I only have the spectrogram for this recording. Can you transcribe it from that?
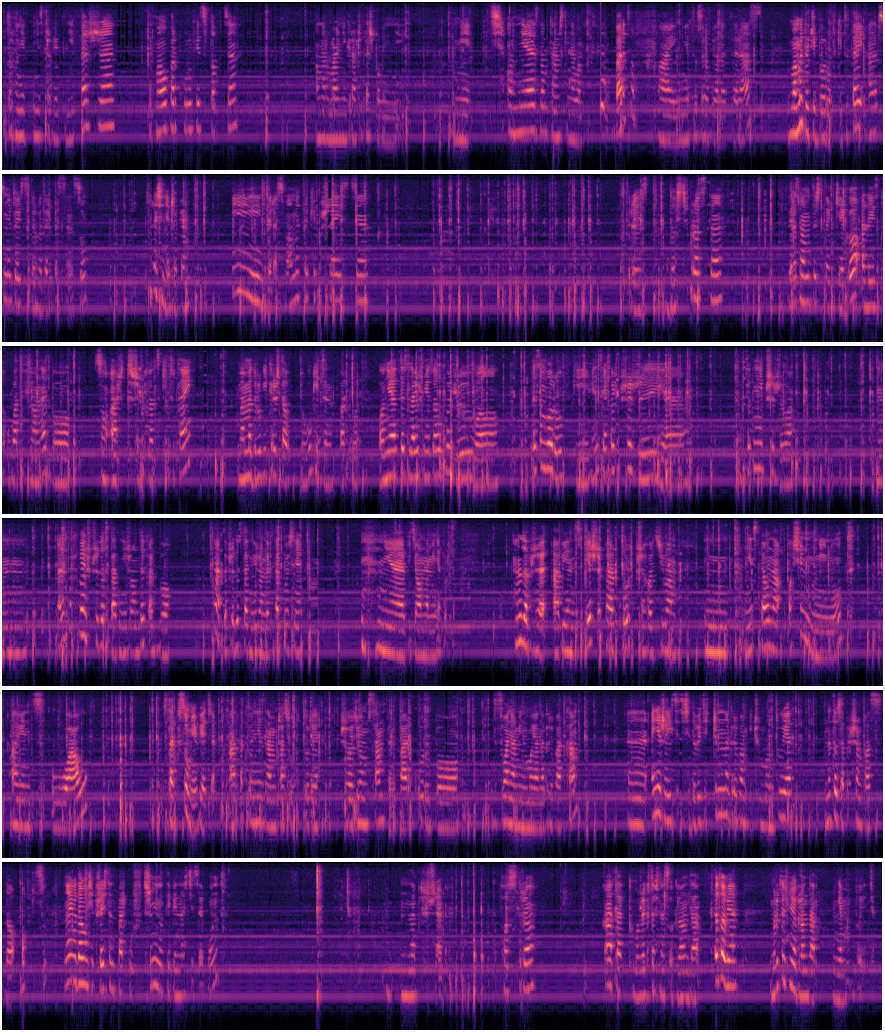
yy, trochę nie, niesprawiedliwe, że tak mało parkurów jest w topce. A normalni gracze też powinni mieć. O nie, znowu tam zginęłam. Bardzo fajnie to zrobione teraz. Mamy takie borówki tutaj, ale w sumie to jest trochę też bez sensu. Ale się nie czepiam. I teraz mamy takie przejście. Które jest dość proste. Teraz mamy coś takiego, ale jest to ułatwione, bo są aż trzy klocki tutaj. Mamy drugi kryształ. Długi ten parkour. O nie, Tesla już mnie zauważyła. Ale są borówki, więc jakoś przeżyję. Co nie przeżyła? Mm, ale to chyba już przedostatni rządek, albo... Tak, to przedostatni rządek, tak właśnie... Nie, widziałam na miniaturce. No dobrze, a więc pierwszy parkour przechodziłam mm, niespełna 8 minut, a więc wow. Tak w sumie, wiecie, a tak to nie znam czasu, który przechodziłam sam ten parkour, bo wysłania mi moja nagrywarka. E, A jeżeli chcecie się dowiedzieć, czym nagrywam i czym montuję, no to zapraszam Was do opisu. No i udało mi się przejść ten parkour w 3 minuty i 15 sekund. Napiszemy postro. A tak, może ktoś nas ogląda. Kto to wie? Może ktoś mnie ogląda? Nie mam pojęcia.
